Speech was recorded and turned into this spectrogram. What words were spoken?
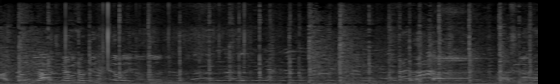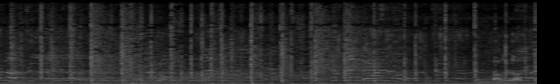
আজ করেছি আজকে আমি নোটিশ দিতে পারি না তো আচ্ছা, চা- আজকে নোটিশ কালকে আসছে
